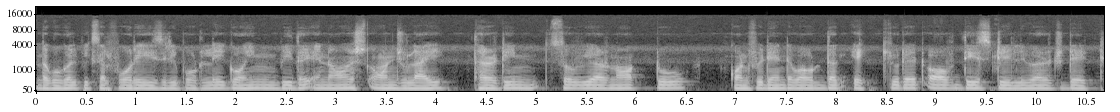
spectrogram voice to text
The Google Pixel 4a is reportedly going to be the announced on July 13 so we are not too confident about the accurate of this delivered date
